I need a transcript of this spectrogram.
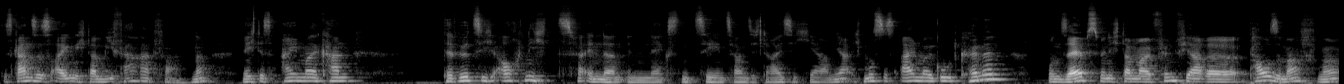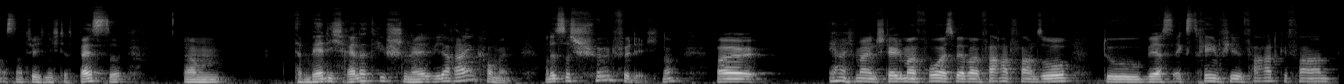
das Ganze ist eigentlich dann wie Fahrradfahren. Ne? Wenn ich das einmal kann, da wird sich auch nichts verändern in den nächsten 10, 20, 30 Jahren. Ja, ich muss es einmal gut können und selbst wenn ich dann mal fünf Jahre Pause mache, ne, ist natürlich nicht das Beste, ähm, dann werde ich relativ schnell wieder reinkommen. Und das ist schön für dich, ne? Weil, ja, ich meine, stell dir mal vor, es wäre beim Fahrradfahren so, du wärst extrem viel Fahrrad gefahren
